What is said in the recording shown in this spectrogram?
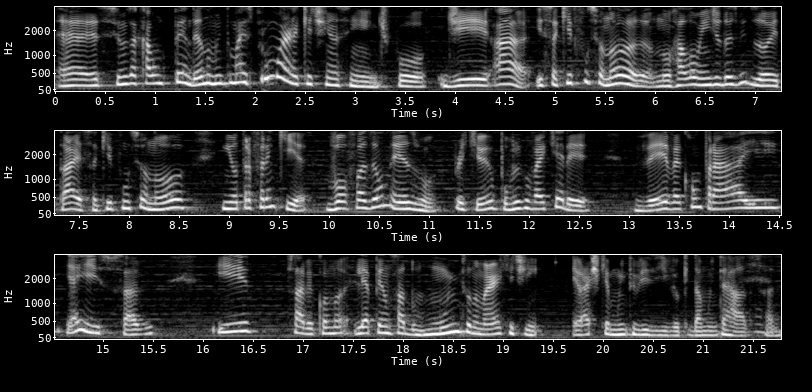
É, esses filmes acabam pendendo muito mais pro marketing, assim, tipo, de ah, isso aqui funcionou no Halloween de 2018, ah, isso aqui funcionou em outra franquia. Vou fazer o mesmo, porque o público vai querer ver, vai comprar e, e é isso, sabe? E, sabe, quando ele é pensado muito no marketing, eu acho que é muito visível que dá muito errado, sabe?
